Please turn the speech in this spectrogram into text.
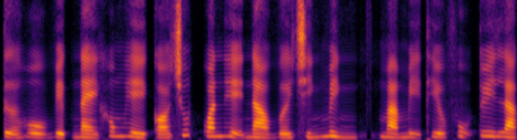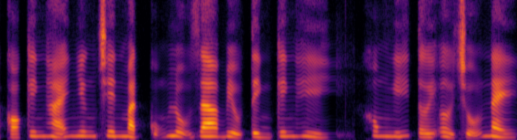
Tựa hồ việc này không hề có chút quan hệ nào với chính mình, mà Mỹ thiếu phụ tuy là có kinh hãi nhưng trên mặt cũng lộ ra biểu tình kinh hỉ, không nghĩ tới ở chỗ này,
